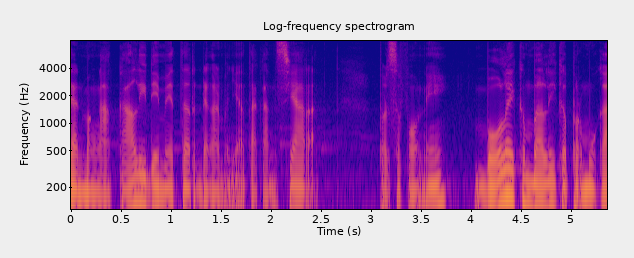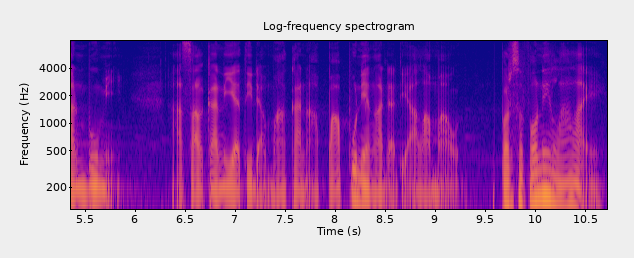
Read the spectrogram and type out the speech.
dan mengakali Demeter dengan menyatakan syarat. Persephone boleh kembali ke permukaan bumi, asalkan ia tidak makan apa pun yang ada di alam maut. Persephone lalai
